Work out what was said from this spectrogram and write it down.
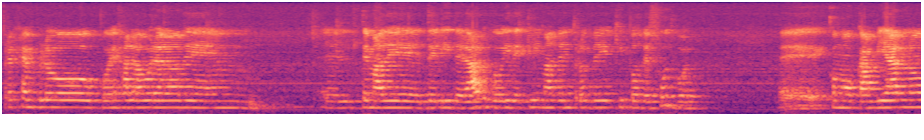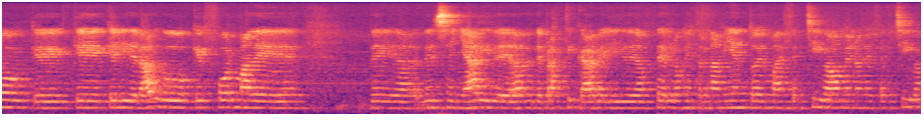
por ejemplo, pues a la hora de el tema de, de liderazgo y de clima dentro de equipos de fútbol eh, como cambiar qué, liderazgo, qué forma de, enseñar y de, practicar y de hacer los entrenamientos es más efectiva o menos efectiva.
